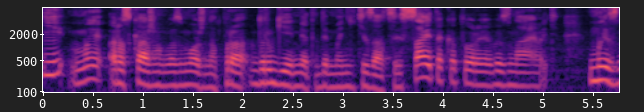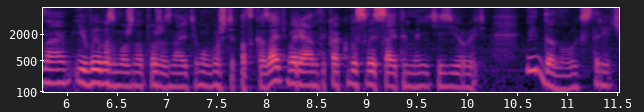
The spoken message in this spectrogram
И мы расскажем, возможно, про другие методы монетизации сайта, которые вы знаете. Мы знаем, и вы, возможно, тоже знаете. Вы можете подсказать варианты, как вы свои сайты монетизируете. И до новых встреч!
